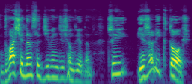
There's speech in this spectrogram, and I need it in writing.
Dwa siedemset dziewięćdziesiąt jeden. Czyli jeżeli ktoś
